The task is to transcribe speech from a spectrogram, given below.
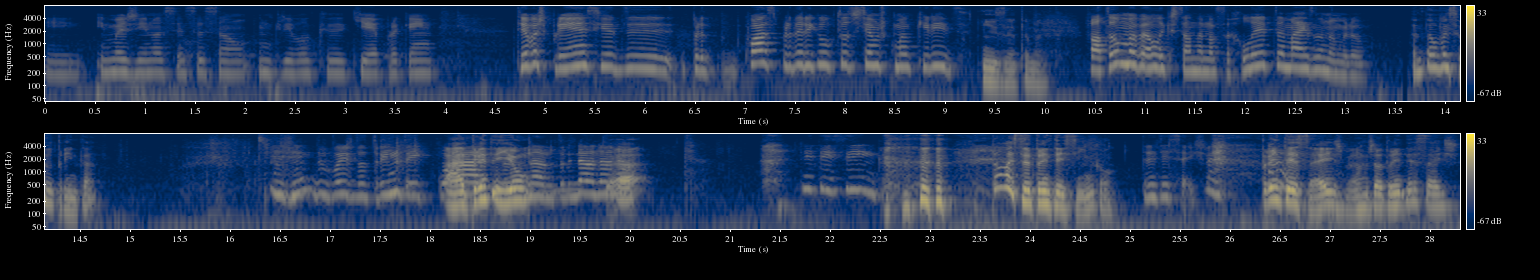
E imagino a sensação incrível que, que é para quem teve a experiência de per quase perder aquilo que todos temos como adquirido. Exatamente. Falta uma bela questão da nossa roleta, mais um número. Então vai ser o 30. Depois do 34. Ah, 31. Não, não, não. Ah. 35. então vai ser o 35. 36. 36, vamos ao 36.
